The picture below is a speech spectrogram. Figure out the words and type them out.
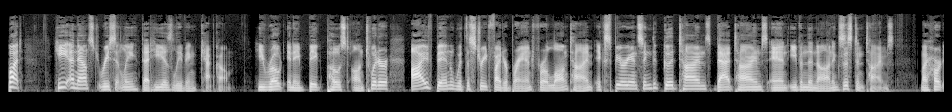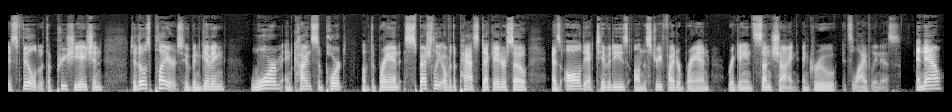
But he announced recently that he is leaving Capcom. He wrote in a big post on Twitter I've been with the Street Fighter brand for a long time, experiencing the good times, bad times, and even the non existent times. My heart is filled with appreciation to those players who've been giving warm and kind support of the brand, especially over the past decade or so, as all the activities on the Street Fighter brand regained sunshine and grew its liveliness. And now,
